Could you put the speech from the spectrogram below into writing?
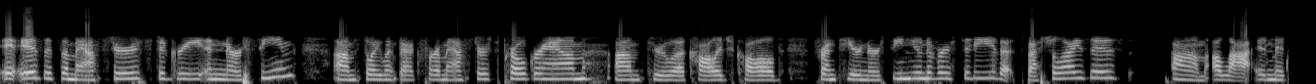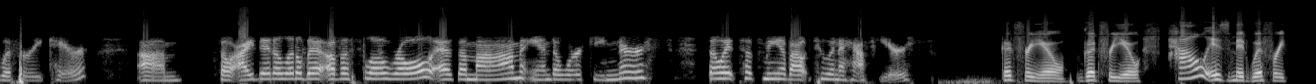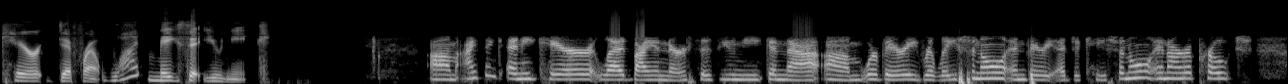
It is. It's a master's degree in nursing. Um, so I went back for a master's program um, through a college called Frontier Nursing University that specializes um, a lot in midwifery care. Um, so I did a little bit of a slow roll as a mom and a working nurse so it took me about two and a half years. Good for you. Good for you. How is midwifery care different? What makes it unique? Um, I think any care led by a nurse is unique in that um, we're very relational and very educational in our approach,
